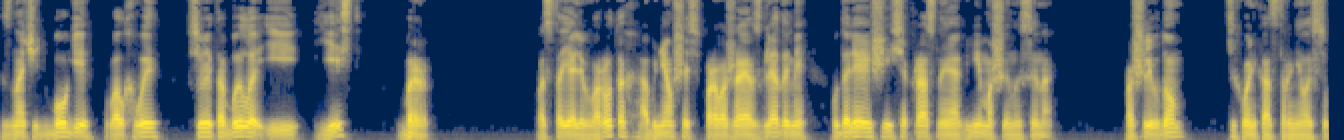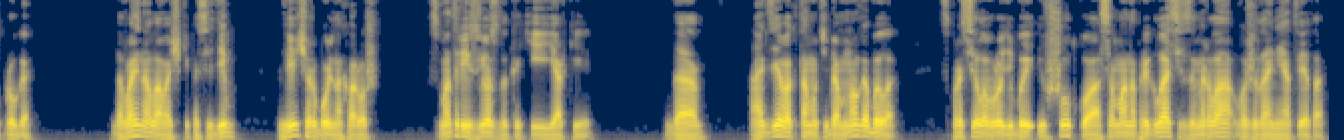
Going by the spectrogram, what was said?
Значит, боги, волхвы, все это было и есть? Бр. Постояли в воротах, обнявшись, провожая взглядами удаляющиеся красные огни машины сына. «Пошли в дом?» — тихонько отстранилась супруга. Давай на лавочке посидим. Вечер больно хорош. Смотри, звезды какие яркие. Да. А девок там у тебя много было? Спросила вроде бы и в шутку, а сама напряглась и замерла в ожидании ответа.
